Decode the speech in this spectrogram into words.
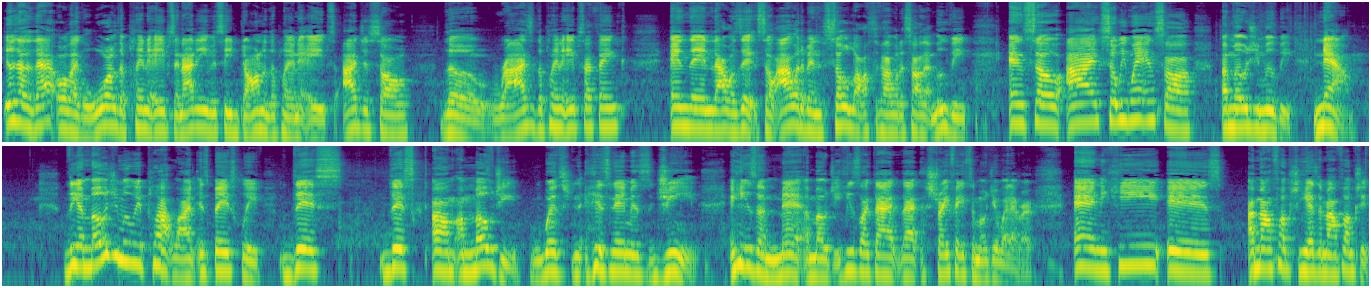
It was either that or like War of the Planet Apes, and I didn't even see Dawn of the Planet Apes. I just saw the Rise of the Planet Apes, I think. And then that was it. So I would have been so lost if I would have saw that movie. And so I, so we went and saw Emoji Movie. Now, the emoji movie plotline is basically this this um emoji with his name is Gene and he's a meh emoji. He's like that that straight face emoji whatever. And he is a malfunction. He has a malfunction.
